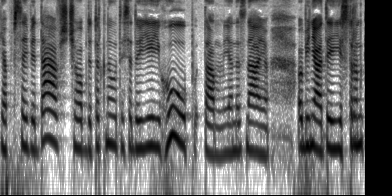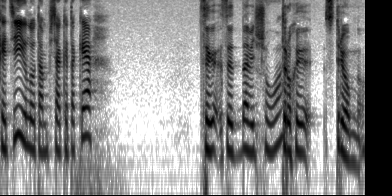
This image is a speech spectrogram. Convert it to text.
я б все віддав, щоб доторкнутися до її губ, там, я не знаю, обійняти її струнке тіло, там всяке таке. це, це навіть Що? трохи стрьомно.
